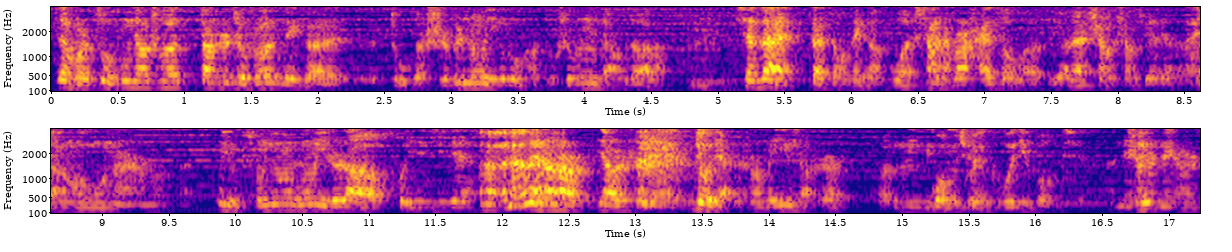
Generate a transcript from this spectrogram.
那会儿坐公交车，当时就说那个堵个十分钟一个路口，堵十分钟了不得了。嗯，现在再走那个，我上下班还走个原来上上学那条道。雍和宫那儿是吗？哎呦，从雍和宫一直到汇新西街那条道，要是六点的时候没一个小时，呃，过不去，估计过不去。所以那边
